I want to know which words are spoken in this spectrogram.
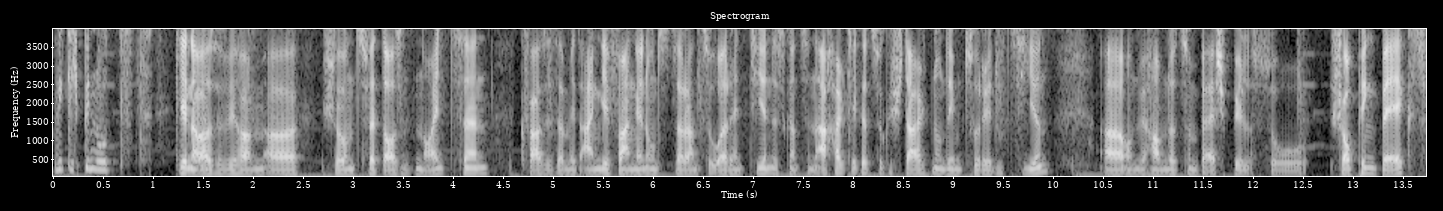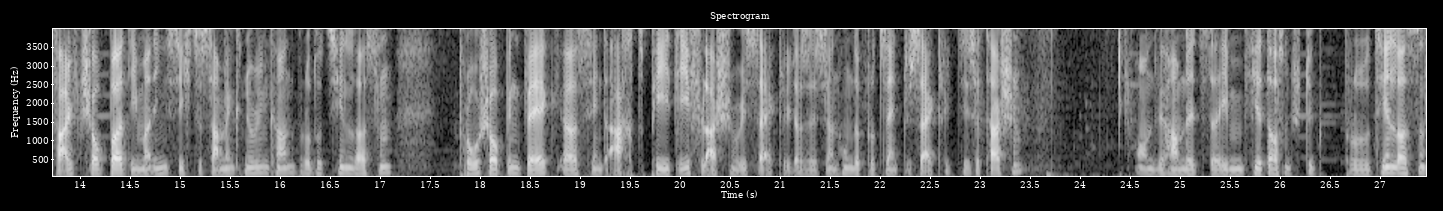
wirklich benutzt. Genau, also wir haben äh, schon 2019 quasi damit angefangen, uns daran zu orientieren, das Ganze nachhaltiger zu gestalten und eben zu reduzieren. Äh, und wir haben da zum Beispiel so Shopping-Bags, Faltshopper, die man in sich zusammenknüllen kann, produzieren lassen. Pro Shopping-Bag äh, sind 8 PET-Flaschen recycelt, also es sind 100% recycelt, diese Taschen. Und wir haben jetzt eben 4000 Stück produzieren lassen.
